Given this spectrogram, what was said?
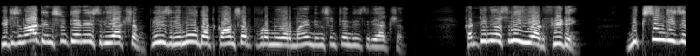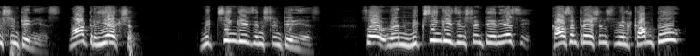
It is not instantaneous reaction. Please remove that concept from your mind instantaneous reaction. Continuously you are feeding mixing is instantaneous not reaction. Mixing is instantaneous. So, when mixing is instantaneous concentrations will come to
